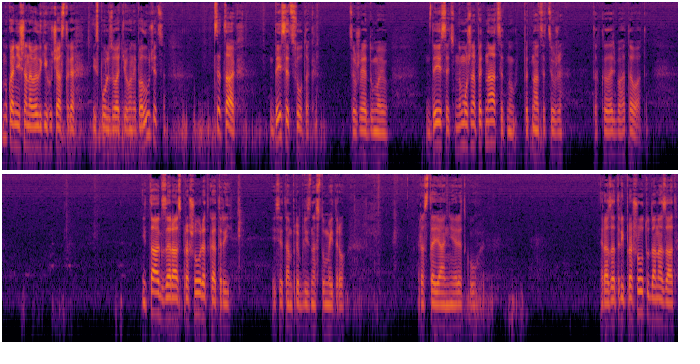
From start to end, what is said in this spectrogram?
Ну, конечно, на великих участках использовать його не получится. Це так, 10 соток. Це вже, я думаю, 10, ну можна 15, ну 15 це вже, так сказати, багатовато. І так, зараз пройшов рядка 3, якщо там приблизно 100 метрів розстояння рядку. Раза три пройшов туди назад.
